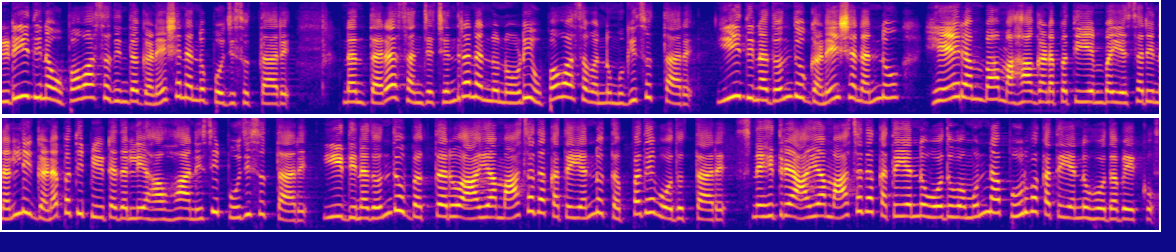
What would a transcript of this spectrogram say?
ಇಡೀ ದಿನ ಉಪವಾಸದಿಂದ ಗಣೇಶನನ್ನು ಪೂಜಿಸುತ್ತಾರೆ. ನಂತರ ಸಂಜೆ ಚಂದ್ರನನ್ನು ನೋಡಿ ಉಪವಾಸವನ್ನು ಮುಗಿಸುತ್ತಾರೆ. ಈ ದಿನದೊಂದು ಗಣೇಶನನ್ನು ಹೇರಂಬ ಮಹಾಗಣಪತಿ ಎಂಬ ಹೆಸರಿನಲ್ಲಿ ಗಣಪತಿ ಪೀಠದಲ್ಲಿ ಆಹ್ವಾನಿಸಿ ಪೂಜಿಸುತ್ತಾರೆ. ಈ ದಿನದೊಂದು ಭಕ್ತರು ಆಯಾ ಮಾಸದ ಕಥೆಯನ್ನು ತಪ್ಪದೇ ಓದುತ್ತಾರೆ. ಸ್ನೇಹಿತರೆ, ಆಯಾ ಮಾಸದ ಕಥೆಯನ್ನು ಓದುವ ಮುನ್ನ ಪೂರ್ವ ಕಥೆಯನ್ನು ಓದಬೇಕು.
